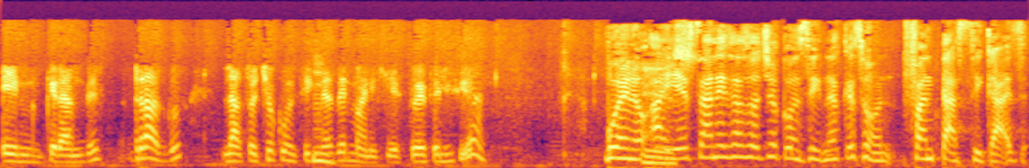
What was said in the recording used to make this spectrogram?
en grandes rasgos, las ocho consignas del manifiesto de felicidad. Bueno, ahí Es- están esas ocho consignas que son fantásticas.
